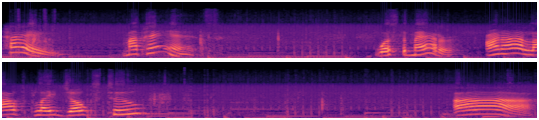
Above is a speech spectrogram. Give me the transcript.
Hey, my pants. What's the matter? Aren't I allowed to play jokes too? Ah,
